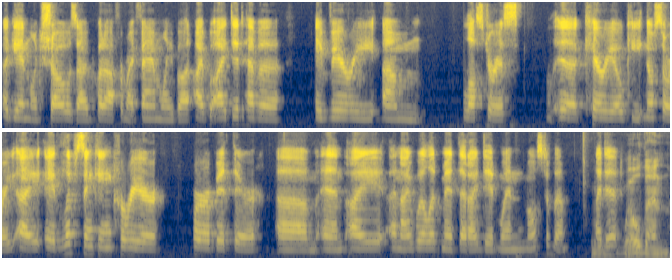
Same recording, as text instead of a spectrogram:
again, like shows I put out for my family. But I, I did have a a very um, lustrous uh, karaoke. No, sorry, a, a lip syncing career for a bit there, um, and I and I will admit that I did win most of them. I did. Well then.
